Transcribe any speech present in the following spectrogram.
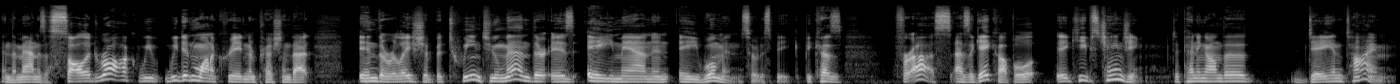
and the man is a solid rock, we, we didn't want to create an impression that in the relationship between two men there is a man and a woman, so to speak. Because for us, as a gay couple, it keeps changing depending on the day and time.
